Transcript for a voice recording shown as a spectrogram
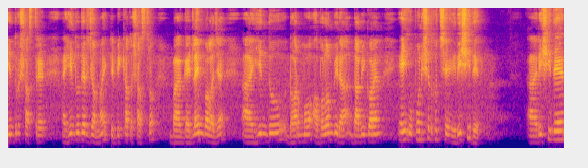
হিন্দু শাস্ত্রের হিন্দুদের জন্য একটি বিখ্যাত শাস্ত্র বা গাইডলাইন বলা যায়। হিন্দু ধর্ম অবলম্বীরা দাবি করেন, এই উপনিষদ হচ্ছে ঋষিদের। ঋষিদের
